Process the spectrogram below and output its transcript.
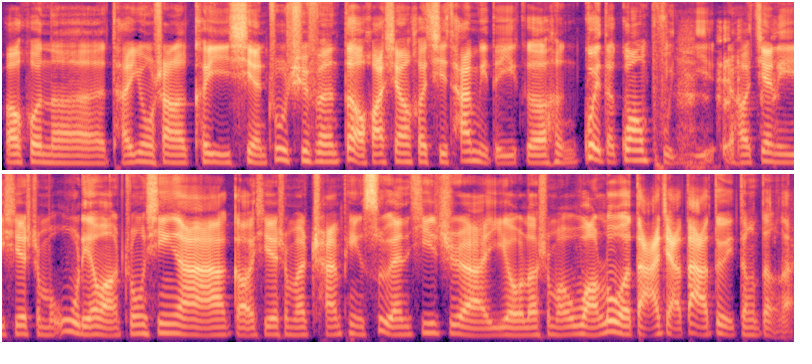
包括呢，它用上了可以显著区分稻花香和其他米的一个很贵的光谱仪，然后建立一些什么物联网中心啊，搞一些什么产品溯源机制啊，有了什么网络打假大队等等的。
